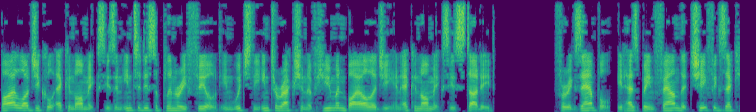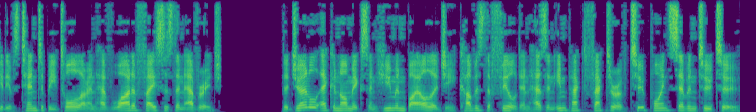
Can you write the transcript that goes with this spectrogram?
Biological economics is an interdisciplinary field in which the interaction of human biology and economics is studied. For example, it has been found that chief executives tend to be taller and have wider faces than average. The journal Economics and Human Biology covers the field and has an impact factor of 2.722.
